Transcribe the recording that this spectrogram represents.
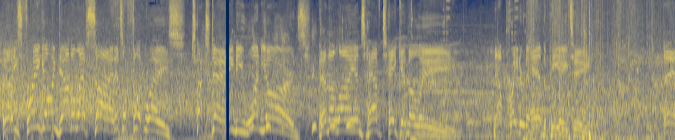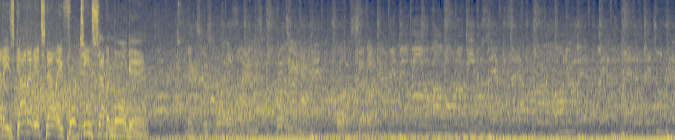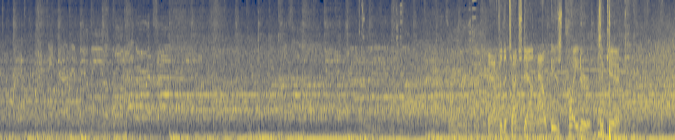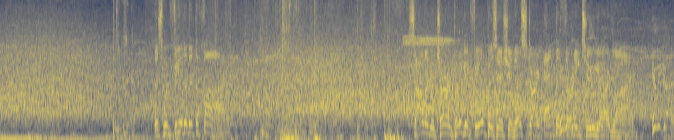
And he's free going down the left side. It's a foot race. Touchdown 91 yards. And the Lions have taken the lead. Now Prater to add the PAT. And he's got it. It's now a 14-7 ball game. After the touchdown, out is Prater to kick. This one fielded at the five. Solid return, pretty good field position. They'll start at the 32-yard line. Here we go.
